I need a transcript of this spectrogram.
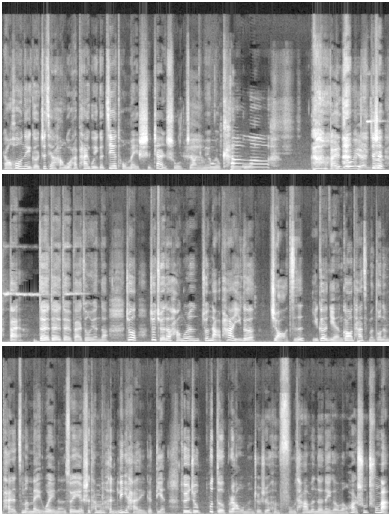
然后那个之前韩国还拍过一个街头美食战士，我不知道你们有没有看过？白中原就是白。对对对，白中原的，就就觉得韩国人就哪怕一个饺子，一个年糕，他怎么都能拍的这么美味呢？所以也是他们很厉害的一个点，所以就不得不让我们就是很服他们的那个文化输出嘛。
